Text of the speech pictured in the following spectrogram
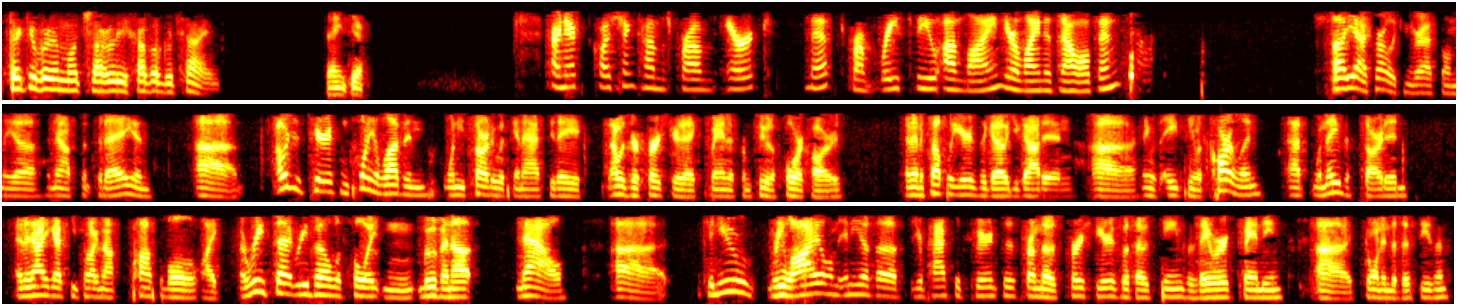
Thank you very much, Charlie. Have a good time. Thank you. Our next question comes from Eric Smith from RaceView Online. Your line is now open. Uh, yeah, Charlie, congrats on the uh, announcement today. And uh, I was just curious, in 2011, when you started with Ganassi, they that was your first year they expanded from two to four cars. And then a couple of years ago, you got in, uh, I think it was 18 with Carlin at when they just started. And then now you guys keep talking about possible like a reset, rebuild with Foyt and moving up. Now, uh, can you rely on any of the your past experiences from those first years with those teams as they were expanding uh, going into this season?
